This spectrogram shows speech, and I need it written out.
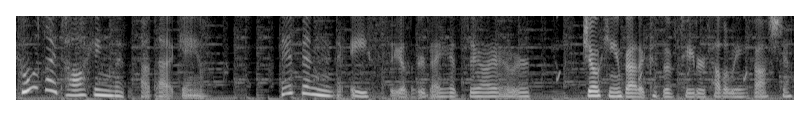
Who was I talking with about that game? It had been Ace the other day. It's, uh, we were joking about it because of Tater's Halloween costume.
